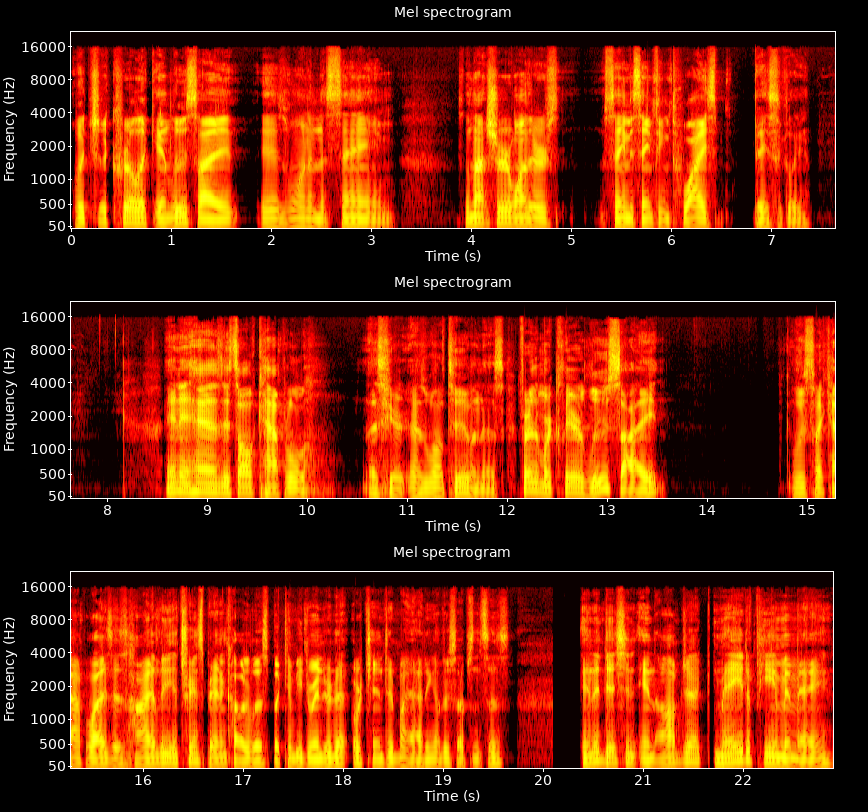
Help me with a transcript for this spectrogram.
which acrylic and lucite is one and the same. So I'm not sure why they're saying the same thing twice, basically and it has it's all capital as here as well too in this. Furthermore, clear lucite, lucite capitalized is highly transparent and colorless, but can be rendered or tinted by adding other substances. In addition, an object made of PMMA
